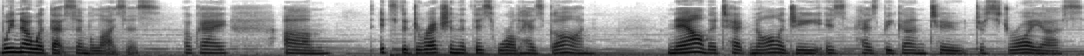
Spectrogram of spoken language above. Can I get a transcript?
We know what that symbolizes okay? Um, it's the direction that this world has gone. Now the technology is has begun to destroy us.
